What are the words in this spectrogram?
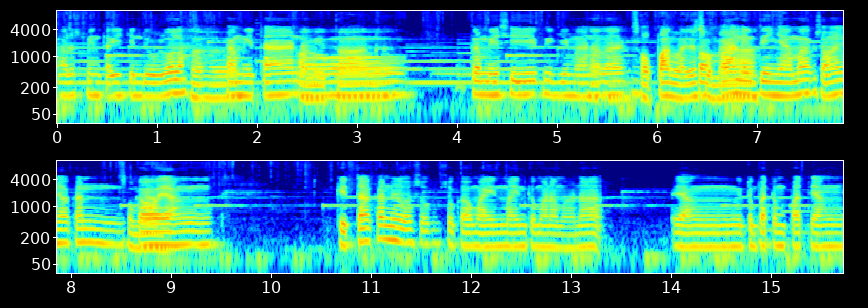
harus minta izin dulu lah. Heeh. pamitan Pamitan, oh, permisi gimana lah. Sopan lah ya sopan somea. intinya mah soalnya kan kalau yang kita kan su- suka main-main ke mana-mana yang tempat-tempat yang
